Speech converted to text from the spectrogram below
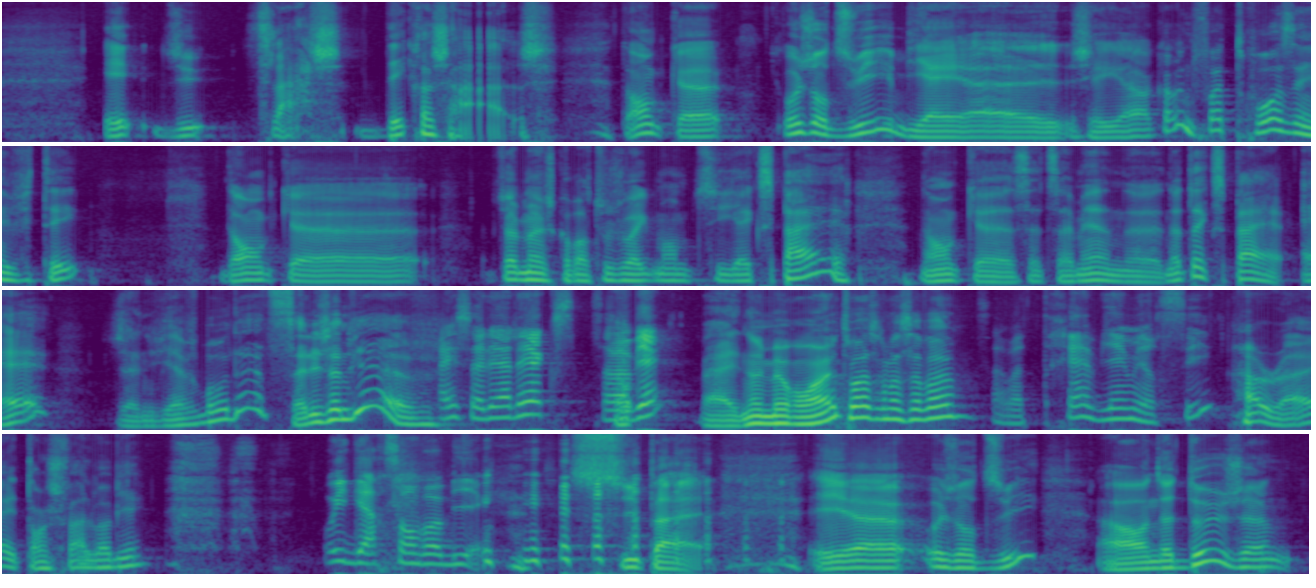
et du slash décrochage. Donc, euh, aujourd'hui, bien, euh, j'ai encore une fois trois invités. Donc, actuellement, je commence toujours avec mon petit expert. Donc, euh, cette semaine, euh, notre expert est Geneviève Baudette. Salut Geneviève! Hey, salut Alex, ça Oh. va bien? Ben, numéro un, toi, comment ça va? Ça va très bien, merci. All right, ton cheval va bien? Oui, garçon va bien. Super. Et euh, aujourd'hui, euh, on a deux jeunes.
